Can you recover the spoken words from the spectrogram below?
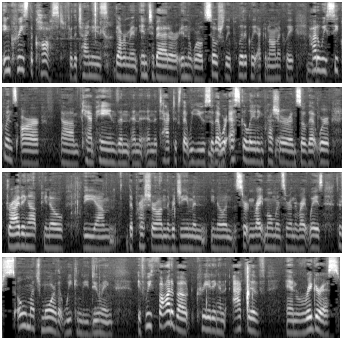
increase the cost for the Chinese government in Tibet or in the world, socially, politically, economically? How do we sequence our um, campaigns and, and, and the tactics that we use so that we're escalating pressure and so that we're driving up, you know, the um, the pressure on the regime and you know in the certain right moments or in the right ways. There's so much more that we can be doing. If we thought about creating an active and rigorous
